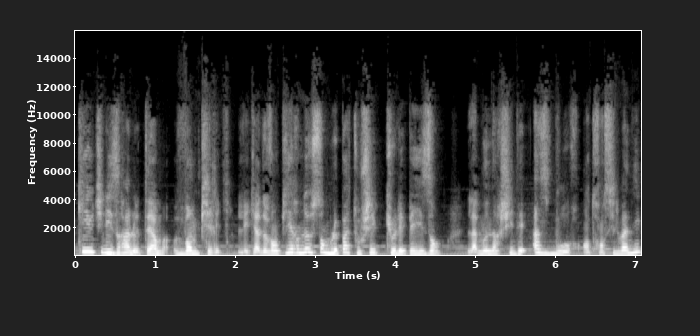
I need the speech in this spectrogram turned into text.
qui utilisera le terme vampiri. Les cas de vampires ne semblent pas toucher que les paysans. La monarchie des Habsbourg en Transylvanie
